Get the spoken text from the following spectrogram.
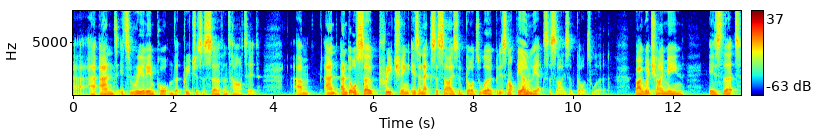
uh, and it's really important that preachers are servant hearted. Um, and, and also, preaching is an exercise of God's word, but it's not the only exercise of God's word. By which I mean is that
